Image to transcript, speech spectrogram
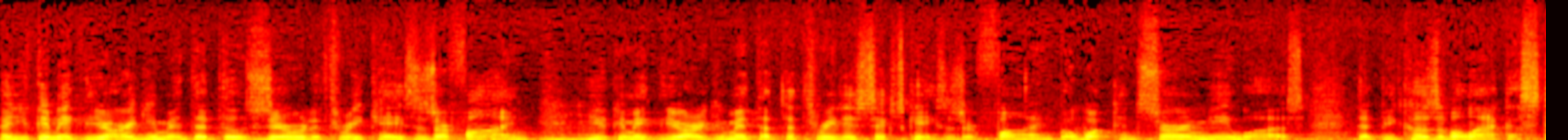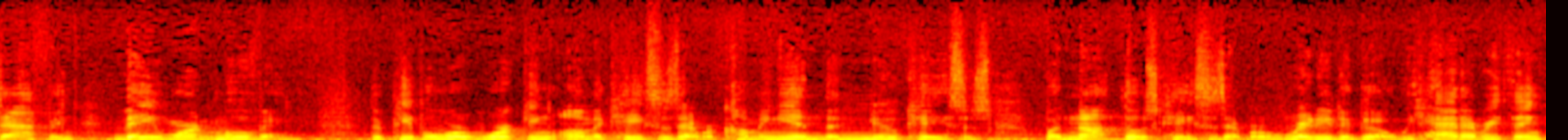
Now, you can make the argument that those zero to three cases are fine. Mm-hmm. You can make the argument that the three to six cases are fine. But what concerned me was that because of a lack of staffing, they weren't moving. The people were working on the cases that were coming in, the new cases, but not those cases that were ready to go. We had everything,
